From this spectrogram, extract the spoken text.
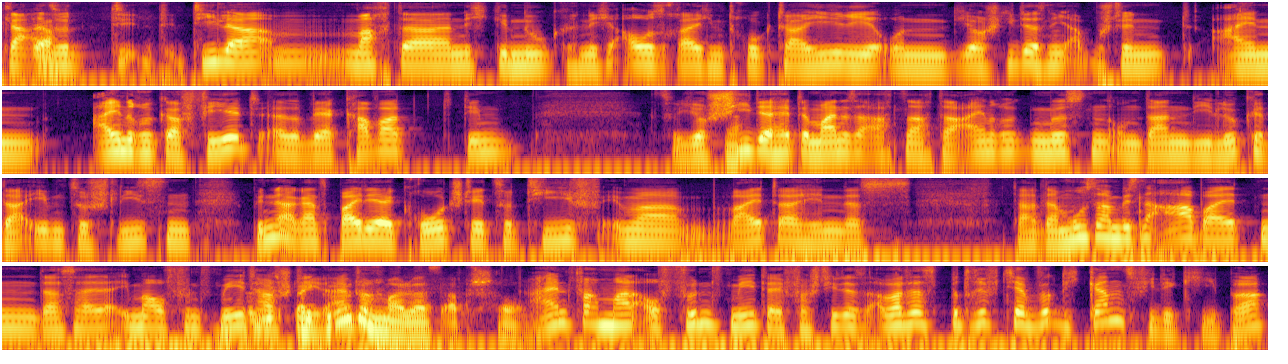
Klar, Ja. also T- T- Thieler macht da nicht genug, nicht ausreichend Druck. Tahiri und Yoshida ist nicht abgestimmt. Ein Einrücker fehlt. Also wer covert den. Also Yoshida hätte meines Erachtens nach da einrücken müssen, um dann die Lücke da eben zu schließen. Bin da ganz bei dir. Groth steht zu tief, immer weiterhin. Das, Da, da muss er ein bisschen arbeiten, dass er immer auf fünf Meter steht. Einfach mal was abschauen. Einfach mal auf fünf Meter, ich verstehe das, aber das betrifft ja wirklich ganz viele Keeper,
